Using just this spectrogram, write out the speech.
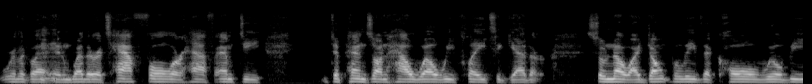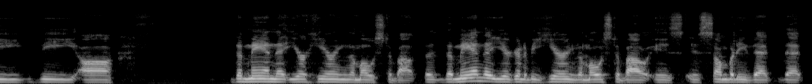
We're the glass, Mhm. and whether it's half full or half empty depends on how well we play together. So no, I don't believe that Cole will be the uh, the man that you're hearing the most about. The the man that you're going to be hearing the most about is is somebody that that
